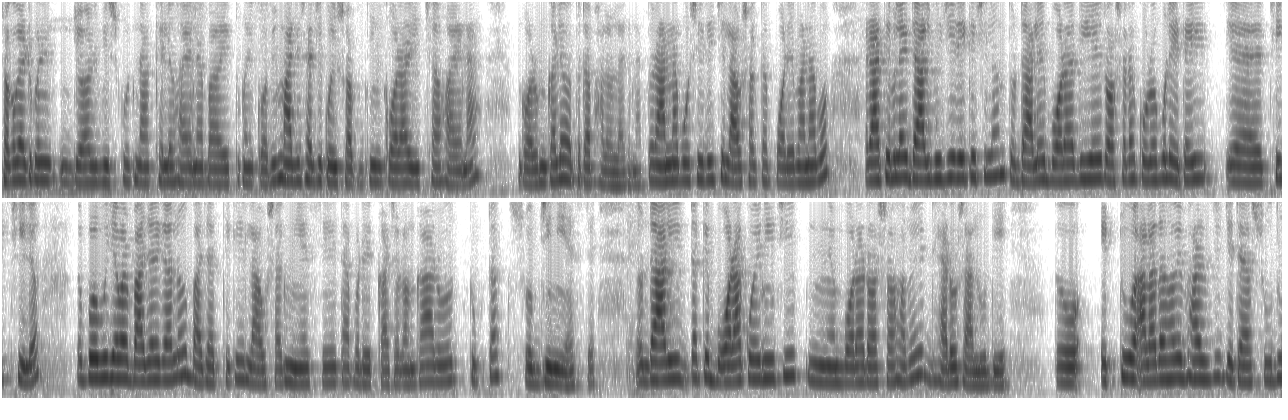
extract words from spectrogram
সকালে একটুখানি জল, বিস্কুট না খেলে হয় না বা একটুখানি কফি মাঝে সাঝে করি সব দিন করার ইচ্ছা হয় না। গরমকালে অতটা ভালো লাগে না। তো রান্না বসিয়ে দিয়েছি, লাউ শাকটা পরে বানাবো। রাতেবেলায় ডাল ভিজিয়ে রেখেছিলাম, তো ডালের বড়া দিয়ে রসাটা করব বলে এটাই ঠিক ছিল। তো প্রভুজি আবার বাজার গেল, বাজার থেকে লাউ শাক নিয়ে এসছে, তারপরে কাঁচা লঙ্কা আরও টুকটাক সবজি নিয়ে এসছে। তো ডালটাকে বড়া করে নিয়েছি বড়া রসা হবে, ঢ্যাঁড়স, আলু দিয়ে। তো একটু আলাদাভাবে ভাজছি, যেটা শুধু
